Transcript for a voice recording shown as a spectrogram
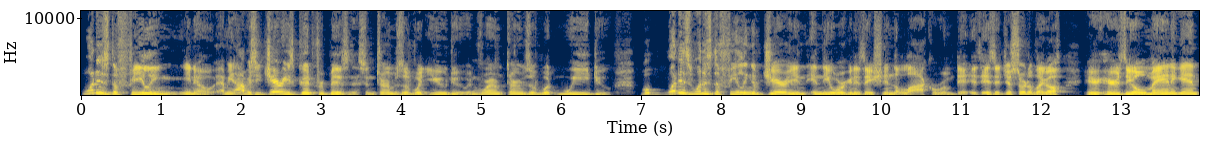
What is the feeling? You know, I mean, obviously Jerry's good for business in terms of what you do, and in terms of what we do. But what is what is the feeling of Jerry in, in the organization, in the locker room? Is, is, it just sort of like, oh, here, here's the old man again,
